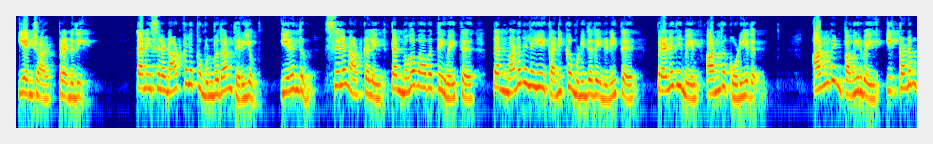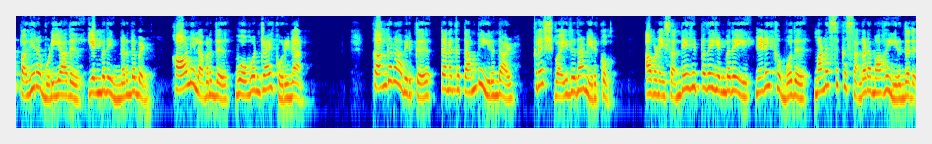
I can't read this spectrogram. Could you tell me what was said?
என்றாள் பிரணதி. தன்னை சில நாட்களுக்கு முன்புதான் தெரியும். இருந்தும் சில நாட்களில் தன் முகபாவத்தை வைத்து தன் மனநிலையை கணிக்க முடிந்ததை நினைத்து பிரணதி மேல் அன்பு கூடியது. அன்பின் பகிர்வை இக்கணம் பகிர முடியாது என்பதை உணர்ந்தவன் ஹாலில் அமர்ந்து ஒவ்வொன்றாய் கூறினான். கங்கனாவிற்கு தனக்கு தம்பி இருந்தால் கிரிஷ் வயதுதான் இருக்கும். அவனை சந்தேகிப்பது என்பதை நினைக்கும் போது மனசுக்கு சங்கடமாக இருந்தது.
